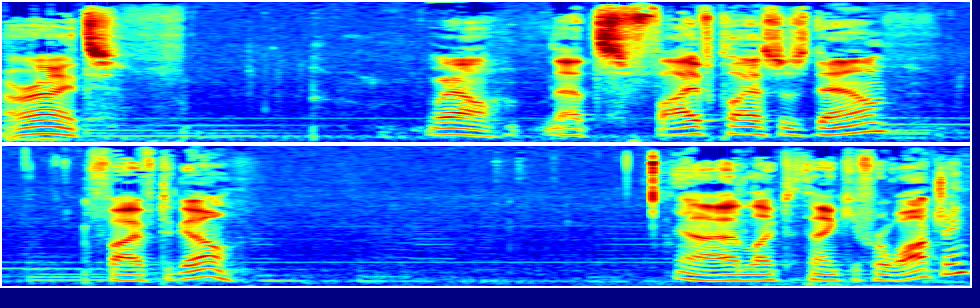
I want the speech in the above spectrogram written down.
Alright. Well, that's five classes down, five to go. Uh, I'd like to thank you for watching.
